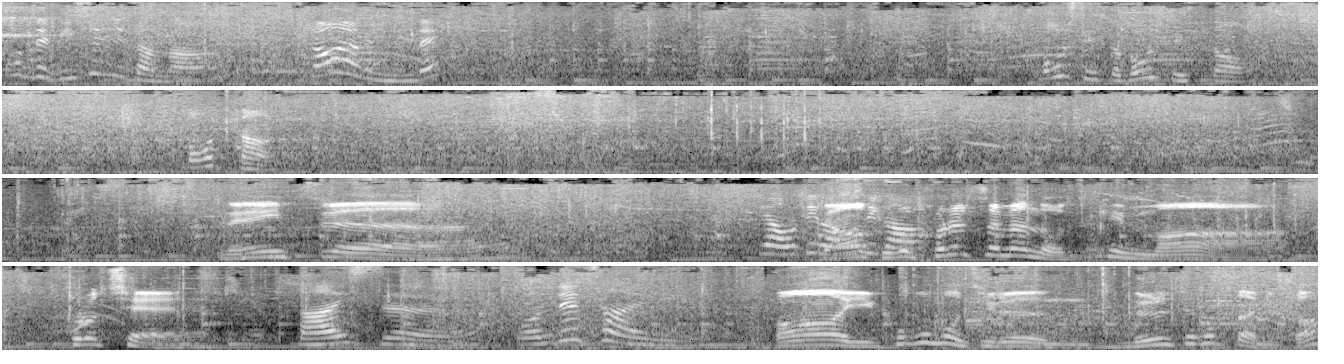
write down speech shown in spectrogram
근데 리신이잖아. 싸워야겠는데? 먹을 수 있어, 먹을 수 있어. 먹었다. 네이스 야, 어디가, 야 어디가. 그거 풀을 쓰면 어떻게 임마 그렇지 나이스. 원딜 차이. 아이 코고모 딜은 늘 새롭다니까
